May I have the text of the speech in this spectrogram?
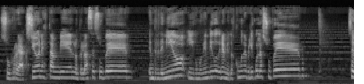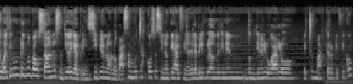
sus reacciones también, lo que lo hace súper entretenido y, como bien digo, dinámico. Es como una película súper... O sea, igual tiene un ritmo pausado en el sentido de que al principio no, no pasan muchas cosas, sino que es al final de la película donde tienen, donde tienen lugar los hechos más terroríficos.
